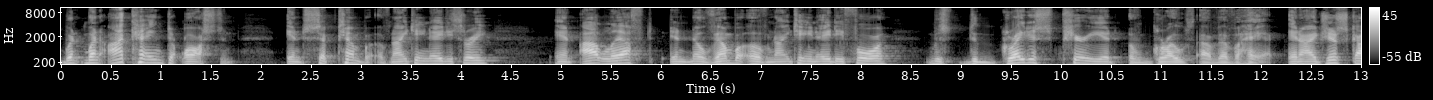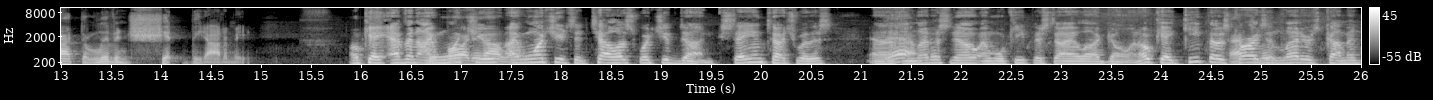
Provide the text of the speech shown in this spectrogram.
When when I came to Austin in September of 1983, and I left in November of 1984 was the greatest period of growth I've ever had, and I just got the living shit beat out of me. Okay, Evan, I want you. I I love it. want you to tell us what you've done. Stay in touch with us uh, Yeah. and let us know, and we'll keep this dialogue going. Okay, keep those cards and letters coming.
